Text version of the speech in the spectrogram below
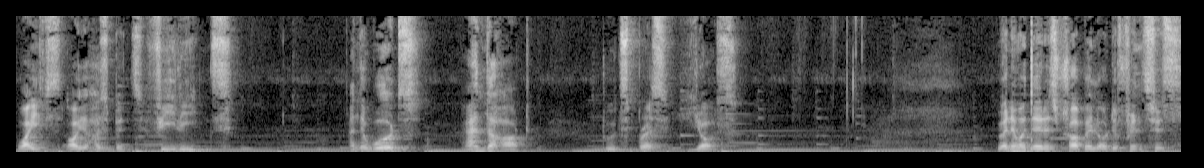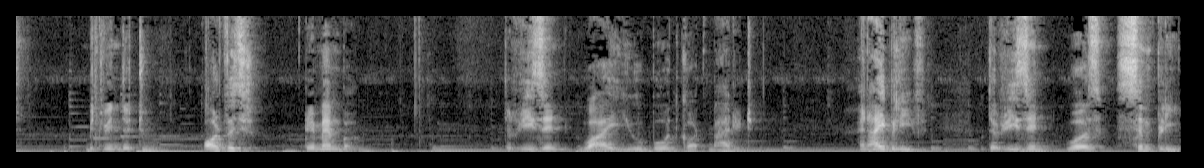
wife's or your husband's feelings and the words and the heart to express yours. Whenever there is trouble or differences between the two, always remember the reason why you both got married. And I believe the reason was simply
